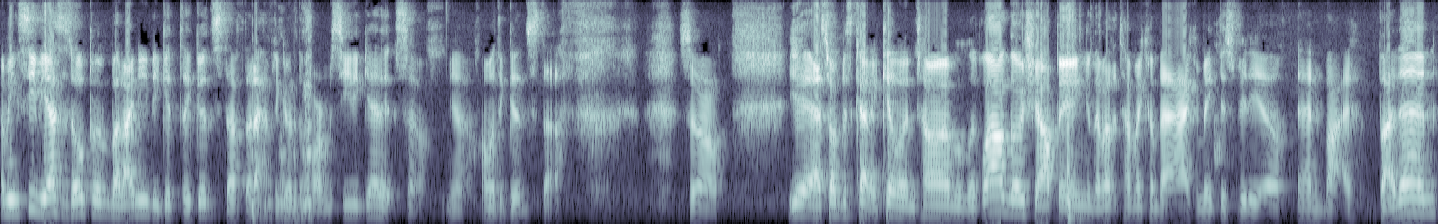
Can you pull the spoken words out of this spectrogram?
I mean, CVS is open, but I need to get the good stuff that I have to go to the pharmacy to get it. So yeah, I want the good stuff. So, yeah, so I'm just kind of killing time. I'm like, well, I'll go shopping, and then by the time I come back and make this video, and by by then,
